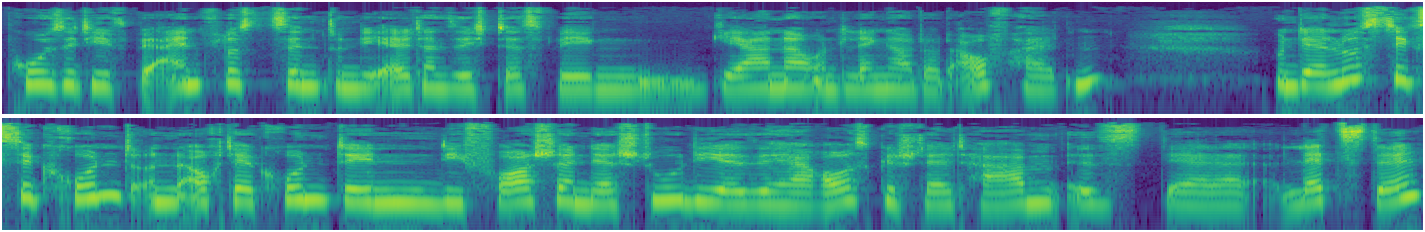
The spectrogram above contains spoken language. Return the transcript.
positiv beeinflusst sind und die Eltern sich deswegen gerne und länger dort aufhalten. Und der lustigste Grund und auch der Grund, den die Forscher in der Studie herausgestellt haben, ist der letzte.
